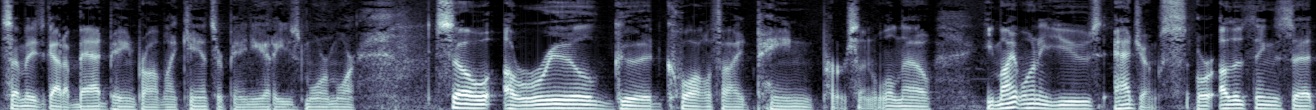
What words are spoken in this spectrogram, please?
Somebody's got a bad pain problem like cancer pain, you got to use more and more. So, a real good qualified pain person will know you might want to use adjuncts or other things that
